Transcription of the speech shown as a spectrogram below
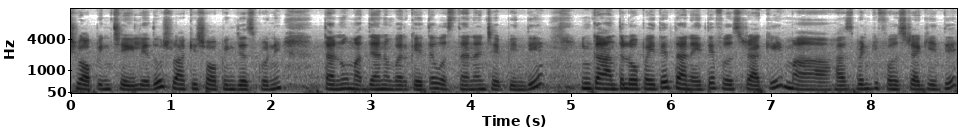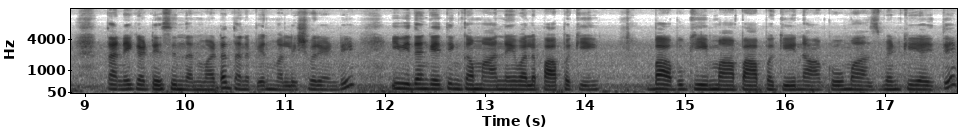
షాపింగ్ చేయలేదు. రాఖీ షాపింగ్ చేసుకొని తను మధ్యాహ్నం వరకు అయితే వస్తానని చెప్పింది. ఇంకా అంతలోపు అయితే తనైతే ఫస్ట్ రాఖీ మా హస్బెండ్కి ఫస్ట్ రాఖీ అయితే తనే కట్టేసింది అనమాట తన పేరు మల్లేశ్వరి అండి. ఈ విధంగా అయితే ఇంకా మా అన్నయ్య వాళ్ళ పాపకి బాబుకి మా పాపకి నాకు మా హస్బెండ్కి అయితే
